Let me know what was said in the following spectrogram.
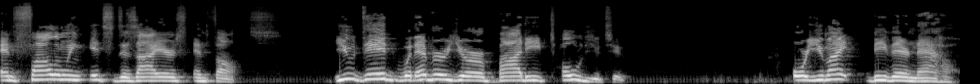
and following its desires and thoughts. You did whatever your body told you to. Or you might be there now.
